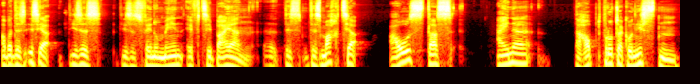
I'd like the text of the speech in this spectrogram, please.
Aber das ist ja dieses, dieses Phänomen FC Bayern. Äh, das, das macht es ja aus, dass einer der Hauptprotagonisten,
